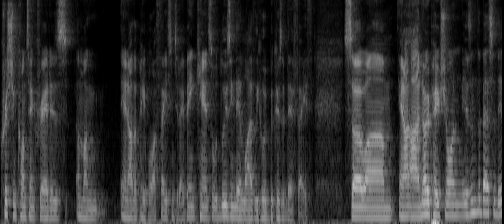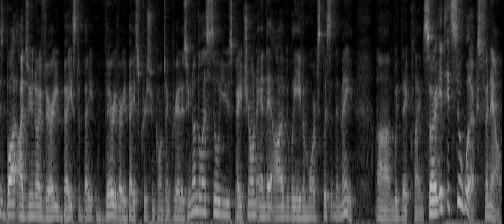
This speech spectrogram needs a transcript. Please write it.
Christian content creators among and other people are facing today, being cancelled, losing their livelihood because of their faith. So, um, and I, I know Patreon isn't the best of this, but I do know very based, very, very based Christian content creators who nonetheless still use Patreon, and they're arguably even more explicit than me um, with their claims. So it, it still works for now.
